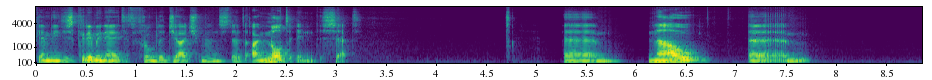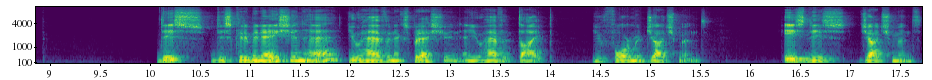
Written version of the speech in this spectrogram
can be discriminated from the judgments that are not in the set. Um, now, um, this discrimination, eh? you have an expression and you have a type, you form a judgment. Is this judgment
